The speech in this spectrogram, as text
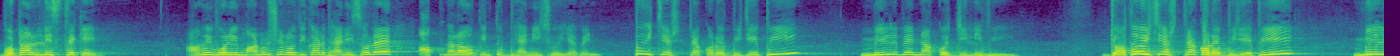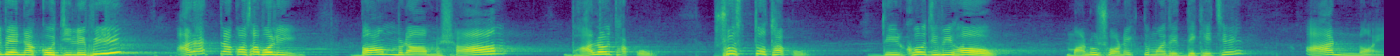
ভোটার লিস্ট থেকে। আমি বলি, মানুষের অধিকার ভ্যানিশ হলে আপনারাও কিন্তু ভ্যানিশ হয়ে যাবেন। তুই চেষ্টা করো বিজেপি মিলবে না কো জিলিপি। যতই চেষ্টা করে বিজেপি মিলবে না কো জিলিপি। আর একটা কথা বলি। বাম, রাম শাম ভালো থাকো, সুস্থ থাকো, দীর্ঘজীবী হও। মানুষ অনেক তোমাদের দেখেছে, আর নয়।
